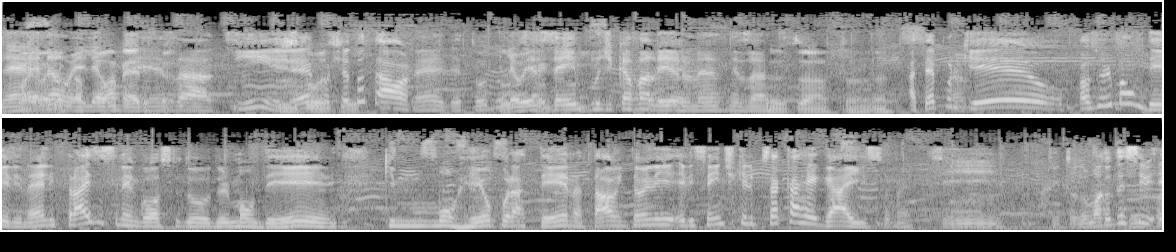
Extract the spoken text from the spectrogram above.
É, não, ele é o. América. Exato. Sim, ele é coxinha sim. total, né? Ele é todo. Ele é o exemplo de cavaleiro, né? Exato. Exato. né? Até porque, por causa do irmão dele, né? Ele traz esse negócio do, do irmão dele, que morreu por Atena e tal. Então ele, ele sente que ele precisa carregar isso, né? Sim. Tem toda uma Todo esse, ali,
